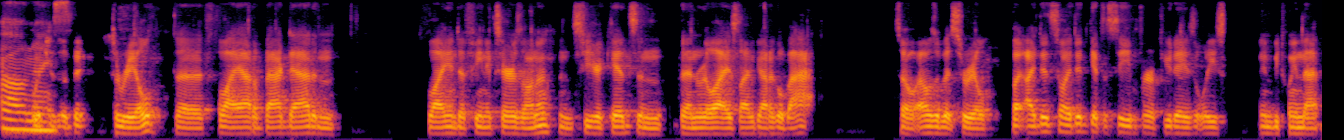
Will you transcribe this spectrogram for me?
Oh, nice. Which is a bit surreal to fly out of Baghdad and fly into Phoenix, Arizona and see your kids and then realize I've got to go back. So that was a bit surreal. But I did so I did get to see him for a few days at least in between that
